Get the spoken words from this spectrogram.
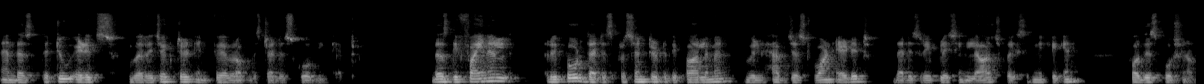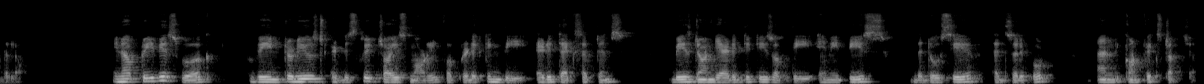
and thus the two edits were rejected in favor of the status quo being kept. Thus the final report that is presented to the parliament will have just one edit that is replacing large by significant for this portion of the law. In our previous work, we introduced a discrete choice model for predicting the edit acceptance based on the identities of the MEPs, the dossier, that's the report, and the conflict structure.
